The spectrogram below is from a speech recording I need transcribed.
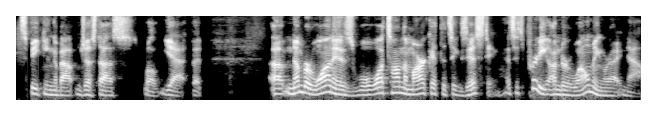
speaking about just us, well, yet, but uh, number one is well, what's on the market that's existing? It's it's pretty underwhelming right now.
